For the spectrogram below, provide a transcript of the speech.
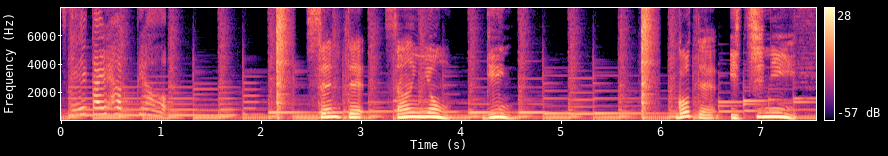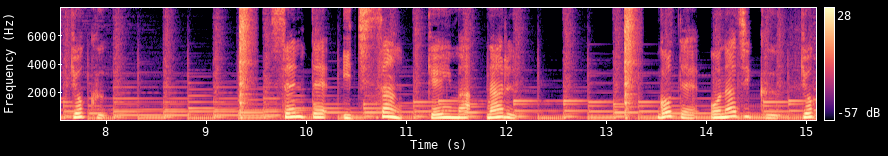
正解発表。先手3四銀。後手1二玉先手1三桂馬成後手同じく玉。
